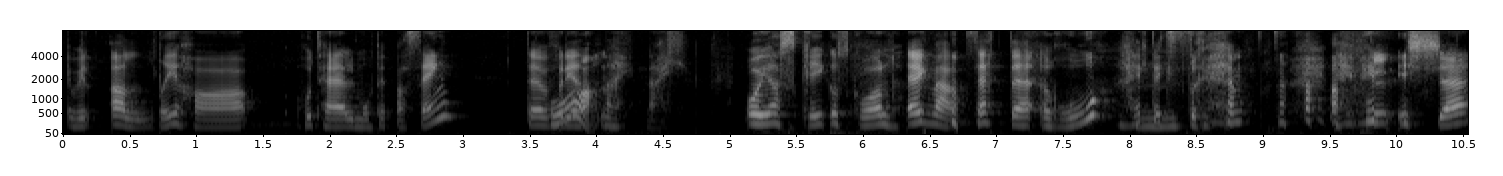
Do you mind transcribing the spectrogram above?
Jeg vil aldri ha hotell mot et basseng. Det er fordi oh. at, Nei, nei. Å ja, skrik og skrål. Jeg verdsetter ro Mm. helt ekstremt. Jeg vil ikke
